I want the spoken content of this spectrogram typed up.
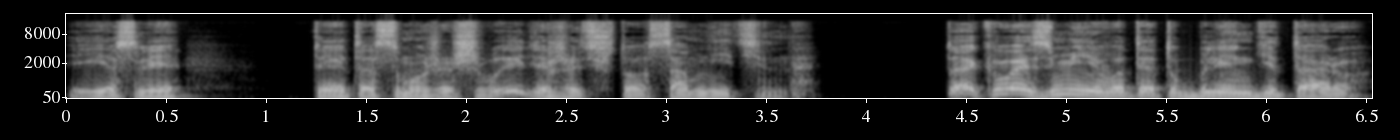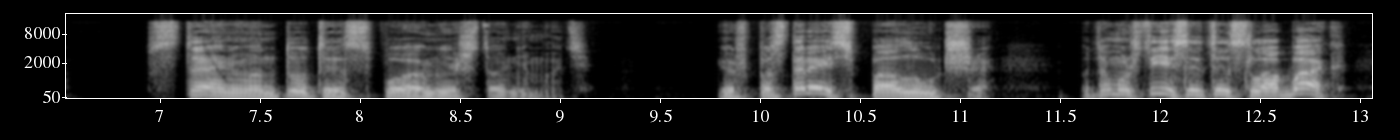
если ты это сможешь выдержать, что сомнительно, так возьми вот эту, блин, гитару, встань вон тут и вспомни что-нибудь. И уж постарайся получше, потому что если ты слабак —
